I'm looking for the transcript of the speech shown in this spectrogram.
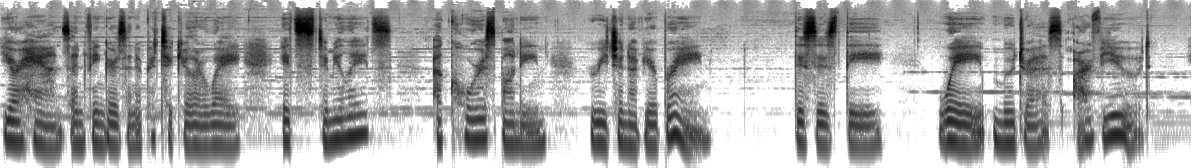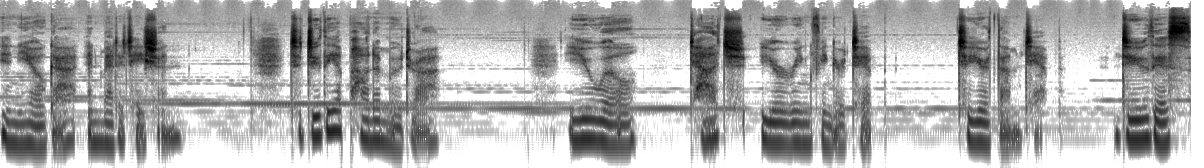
your hands and fingers in a particular way, it stimulates a corresponding region of your brain. This is the way mudras are viewed in yoga and meditation. To do the Apana Mudra, you will touch your ring fingertip to your thumb tip. Do this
